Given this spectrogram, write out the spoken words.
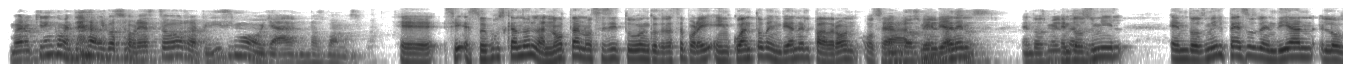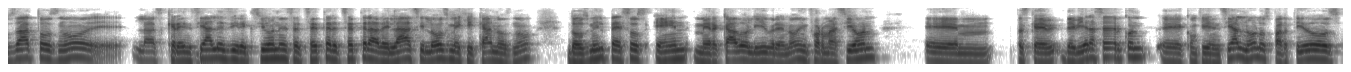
Bueno, ¿quieren comentar algo sobre esto rapidísimo o ya nos vamos? Eh, sí, estoy buscando en la nota, no sé si tú encontraste por ahí, en cuánto vendían el padrón. O sea, en dos mil vendían pesos. En, dos mil en pesos. dos mil, en dos mil pesos vendían los datos, ¿no? Eh, las credenciales, direcciones, etcétera, etcétera, de las y los mexicanos, ¿no? Dos mil pesos en Mercado Libre, ¿no? Información, em, pues que debiera ser con- eh, confidencial, ¿no? Los partidos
